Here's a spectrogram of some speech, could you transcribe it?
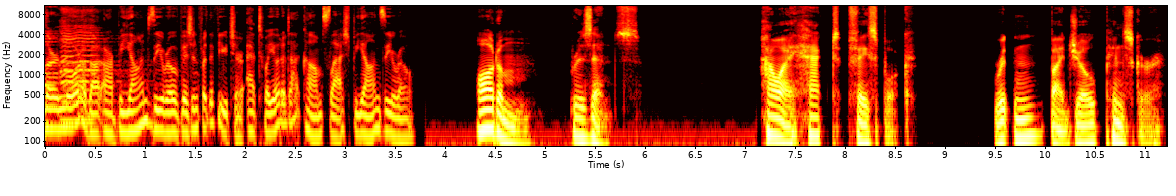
Learn more about our Beyond Zero vision for the future at toyota.com slash beyond zero. Audm presents How I Hacked Facebook. Written by Joe Pinsker.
